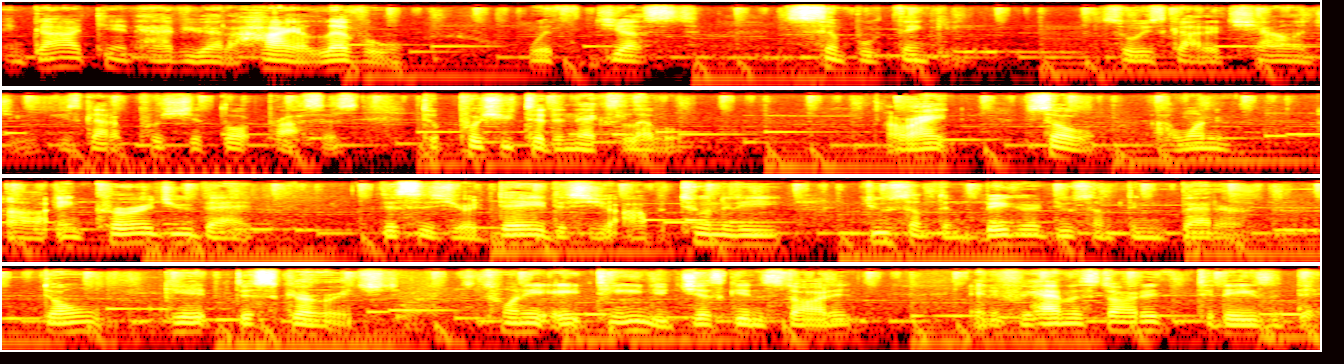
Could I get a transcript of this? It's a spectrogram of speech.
And God can't have you at a higher level with just simple thinking. So He's got to challenge you, He's got to push your thought process to push you to the next level. All right? So I want to uh, encourage you that this is your day, this is your opportunity. Do something bigger, do something better. Don't get discouraged. It's 2018, you're just getting started. And if you haven't started, today's the day.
